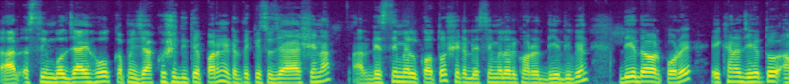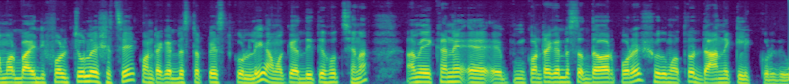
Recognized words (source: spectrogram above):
আর সিম্বল যাই হোক আপনি যা খুশি দিতে পারেন এটাতে কিছু যায় আসে না। আর ডেসিমেল কত সেটা ডেসিমেলের ঘরে দিয়ে দিবেন। দিয়ে দেওয়ার পরে এখানে যেহেতু আমার বাই ডিফল্ট চলে এসেছে কন্ট্রাক্ট অ্যাড্রেসটা পেস্ট করলেই আমাকে আর দিতে হচ্ছে না। আমি এখানে এ অ্যাড্রেসটা দেওয়ার পরে শুধুমাত্র ডানে ক্লিক করে দিব।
